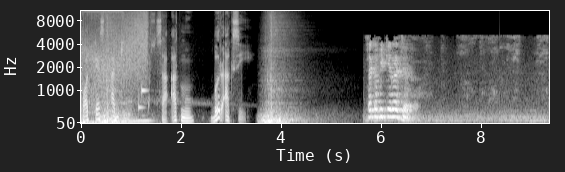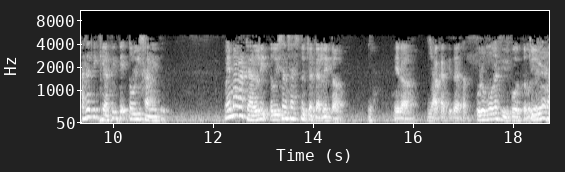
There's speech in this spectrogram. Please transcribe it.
Podcast Agi, saatmu beraksi. Saya kepikir aja, ada tiga titik tulisan itu. Memang ada lead, tulisan saya setuju ada lead toh. Iya. Gitu. Sepakat kita. Udah mulai di foto. Iya.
